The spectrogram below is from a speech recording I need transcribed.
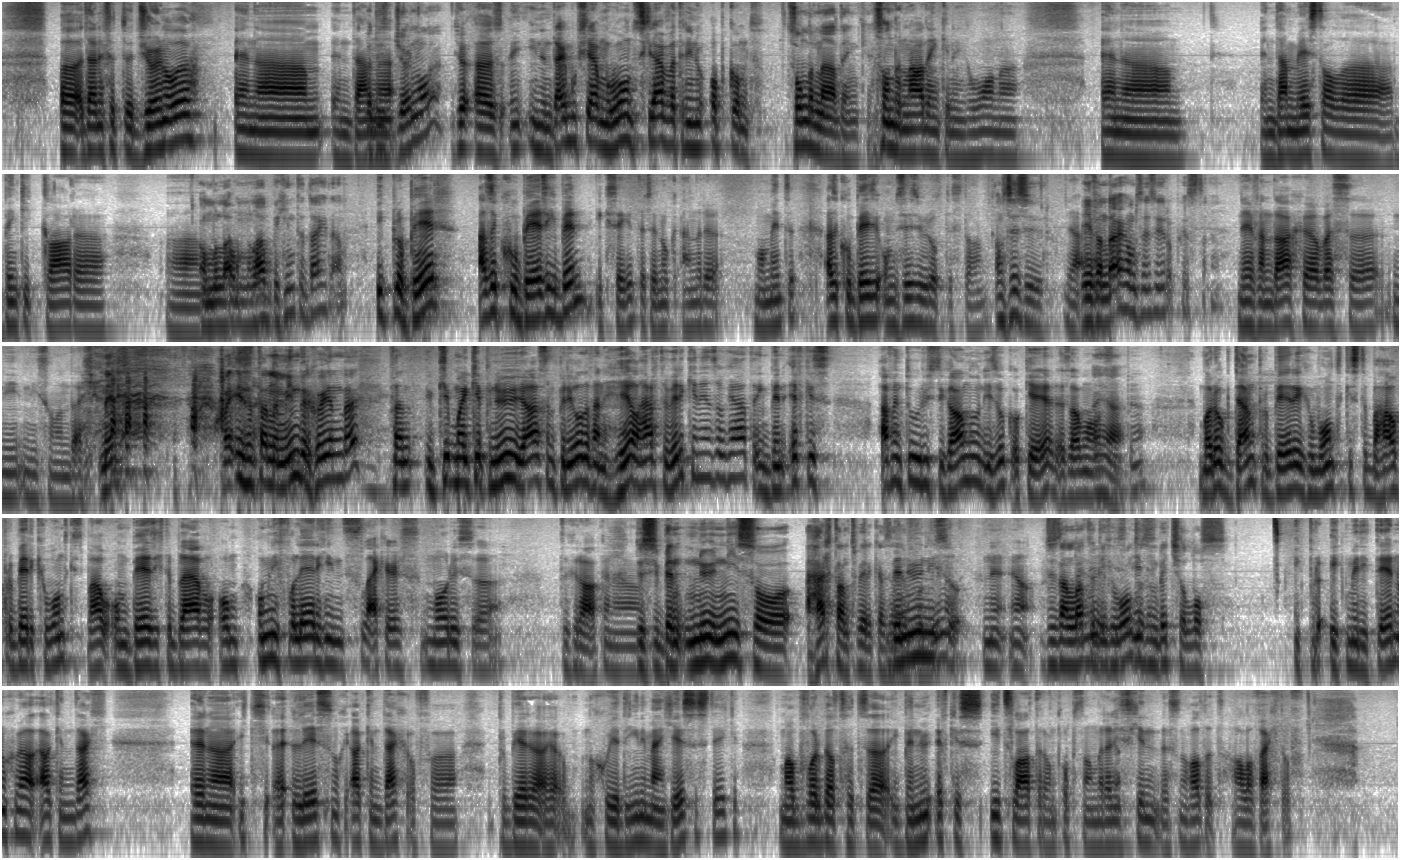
dan even te journalen. En, en dan, wat is journalen? in een dagboek schrijven, gewoon schrijven wat er in je opkomt. Zonder nadenken? Zonder nadenken en gewoon... En, uh, en dan meestal ben ik klaar... om, la om laat begint de dag dan? Ik probeer, als ik goed bezig ben... Ik zeg het, er zijn ook andere momenten. Als ik goed bezig om zes uur op te staan. Om zes uur? Ja. Ben je vandaag om zes uur opgestaan? Nee, vandaag was niet, niet zo'n dag. Nee? maar is het dan een minder goede dag? Van, ik, maar ik heb nu juist een periode van heel hard werken en zo gehad. Ik ben even af en toe rustig aan doen is ook oké. dat is allemaal ah, ja. Maar ook dan probeer ik gewoontes te behouden, probeer ik gewoontes te behouden om bezig te blijven, om, om niet volledig in slackers-modus uh, te geraken. Dus je bent nu niet zo hard aan het werken ben nu niet zo. Nee, ja. Dus dan laten die gewoontes een beetje los. Ik, ik mediteer nog wel elke dag. En uh, ik lees nog elke dag of ik probeer nog goede dingen in mijn geest te steken. Maar bijvoorbeeld, het, ik ben nu even iets later aan het opstaan, maar dat is, geen, dat is nog altijd half acht. Of...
